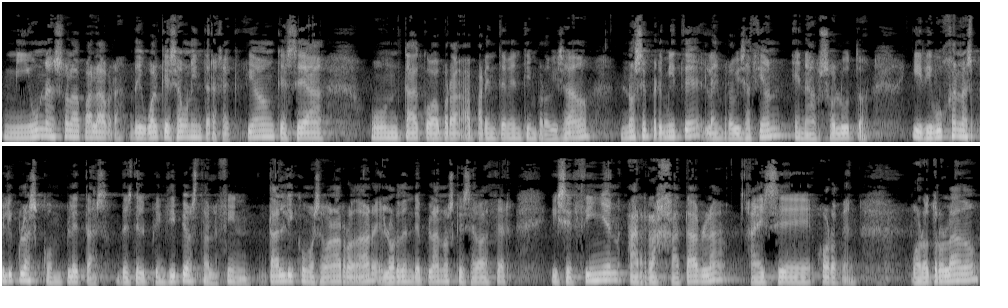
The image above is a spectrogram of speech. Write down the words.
ni una sola palabra. Da igual que sea una interjección, que sea un taco aparentemente improvisado, no se permite la improvisación en absoluto. Y dibujan las películas completas, desde el principio hasta el fin, tal y como se van a rodar, el orden de planos que se va a hacer. Y se ciñen a rajatabla a ese orden. Por otro lado,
